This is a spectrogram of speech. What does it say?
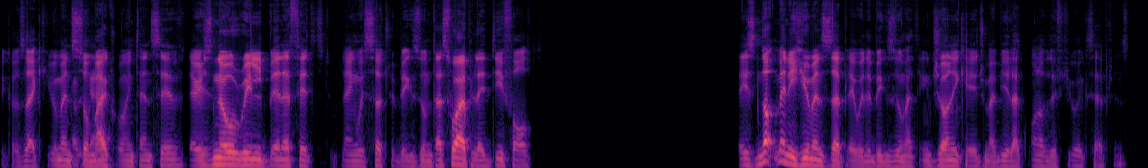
because like humans so micro intensive. There is no real benefits to playing with such a big zoom. That's why I play default. There's not many humans that play with a big zoom. I think Johnny Cage might be like one of the few exceptions.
